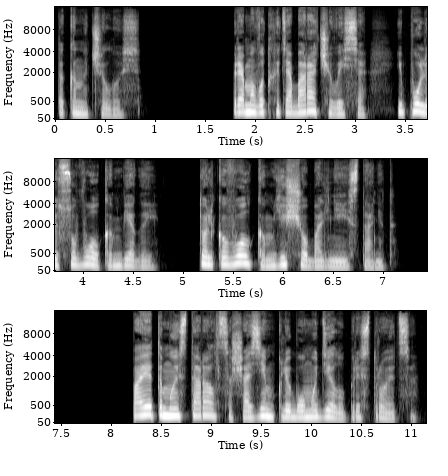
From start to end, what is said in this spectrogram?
так и началось. Прямо вот хоть оборачивайся и по лесу волком бегай. Только волком еще больнее станет. Поэтому и старался Шазим к любому делу пристроиться —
